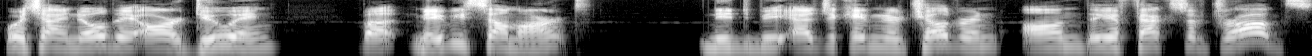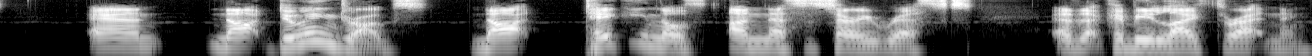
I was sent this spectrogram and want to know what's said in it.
which I know they are doing, but maybe some aren't. Need to be educating their children on the effects of drugs and not doing drugs, not taking those unnecessary risks that could be life threatening.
